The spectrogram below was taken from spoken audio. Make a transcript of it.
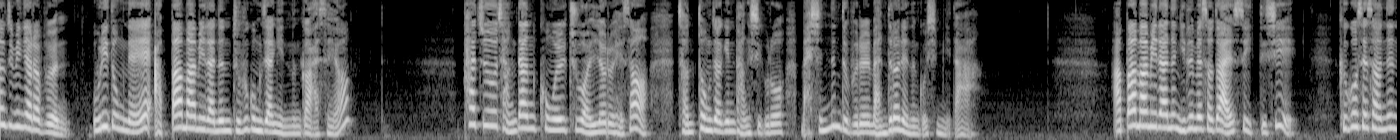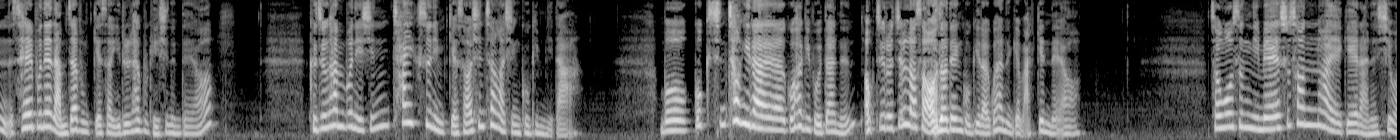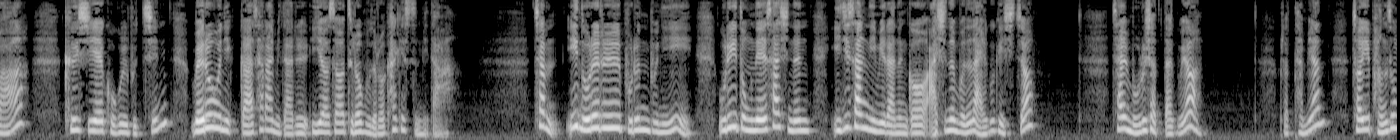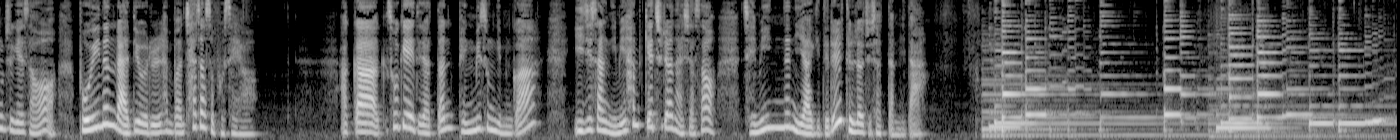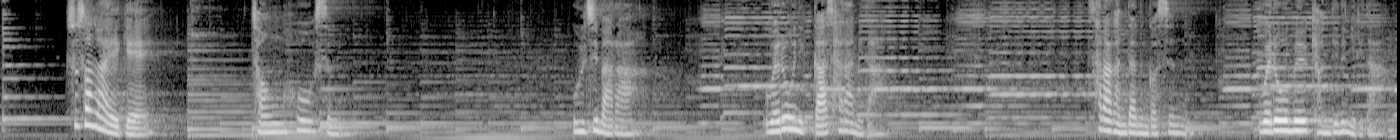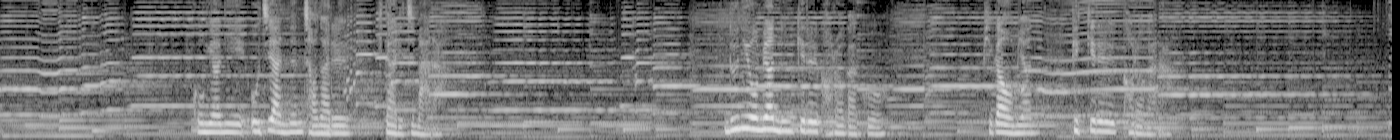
은평주민 여러분, 우리 동네에 아빠맘이라는 두부 공장이 있는 거 아세요? 파주 장단콩을 주 원료로 해서 전통적인 방식으로 맛있는 두부를 만들어내는 곳입니다. 아빠맘이라는 이름에서도 알 수 있듯이 그곳에서는 세 분의 남자분께서 일을 하고 계시는데요. 그중 한 분이신 차익수님께서 신청하신 곡입니다. 뭐 꼭 신청이라고 하기보다는 억지로 찔러서 얻어낸 곡이라고 하는 게 맞겠네요. 정호승님의 수선화에게라는 시와 그 시에 곡을 붙인 외로우니까 사람이다를 이어서 들어보도록 하겠습니다. 참, 이 노래를 부른 분이 우리 동네에 사시는 이지상님이라는 거 아시는 분은 알고 계시죠? 잘 모르셨다고요? 그렇다면 저희 방송 중에서 보이는 라디오를 한번 찾아서 보세요. 아까 소개해드렸던 백미숙님과 이지상님이 함께 출연하셔서 재미있는 이야기들을 들려주셨답니다. 수선화에게 정호승 울지 마라. 외로우니까 사람이다. 살아간다는 것은 외로움을 견디는 일이다. 공연이 오지 않는 전화를 기다리지 마라. 눈이 오면 눈길을 걸어가고, 비가 오면 빗길을 걸어가라.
